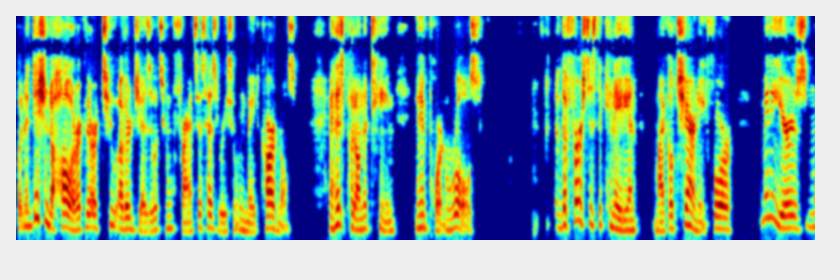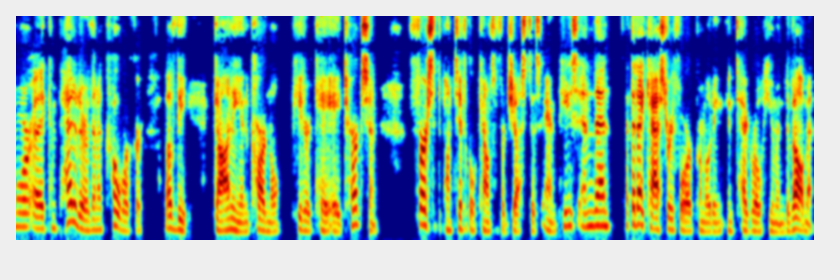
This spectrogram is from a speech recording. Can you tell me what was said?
But in addition to Hollerich, there are two other Jesuits whom Francis has recently made cardinals and has put on the team in important roles. The first is the Canadian Michael Czerny, for many years more a competitor than a co-worker of the Ghanaian Cardinal Peter K. A. Turkson, first at the Pontifical Council for Justice and Peace, and then at the Dicastery for Promoting Integral Human Development.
